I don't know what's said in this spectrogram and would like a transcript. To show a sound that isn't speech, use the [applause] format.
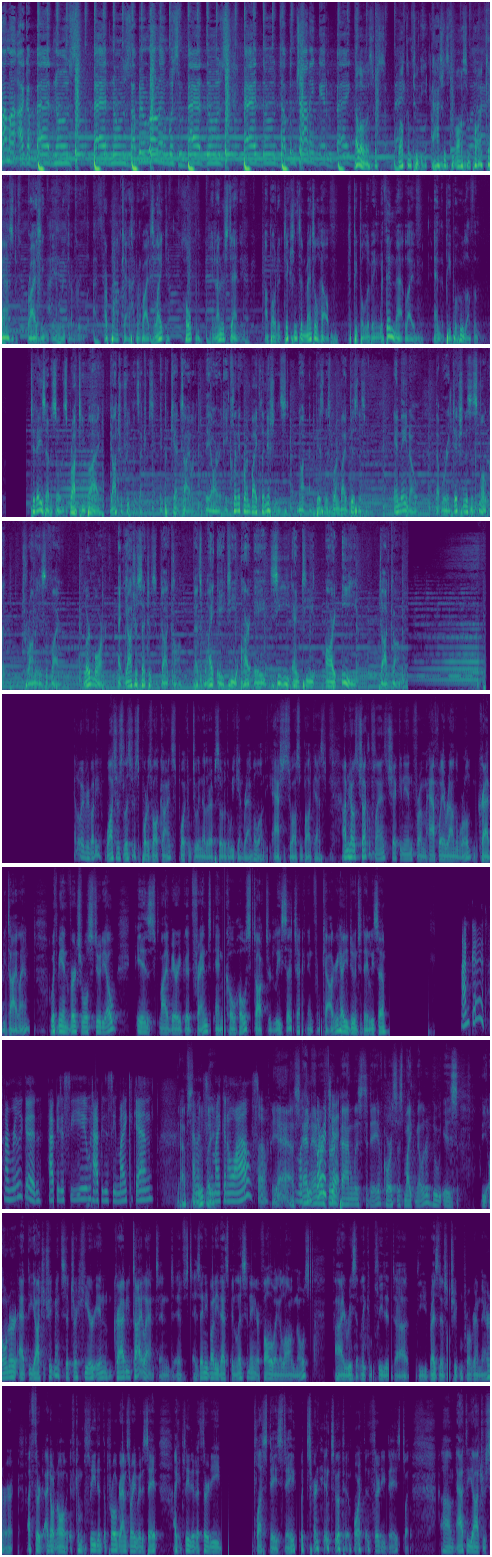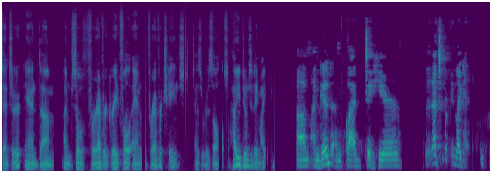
Mama, I got bad news, bad news. I've been rolling with some bad dudes, bad dudes. I've been trying to get a bag. Hello, listeners. Welcome to the Ashes to Awesome podcast, Rising in Recovery. Our podcast provides light, hope, and understanding about addictions and mental health to people living within that life and the people who love them. Today's episode is brought to you by Yatra Treatment Centers in Phuket, Thailand. They are a clinic run by clinicians, not a business run by businessmen. And they know that where addiction is a smoke, trauma is the fire. Learn more at yatracenters.com. That's Y A T R A C E N T R E.com. Hello, everybody. Watchers, listeners, supporters of all kinds. Welcome to another episode of the Weekend Ramble on the Ashes to Awesome podcast. I'm your host, Chuck LaFlange, checking in from halfway around the world in Krabi, Thailand. With me in virtual studio is my very good friend and co-host, Dr. Lisa, checking in from Calgary. How are you doing today, Lisa? I'm good. I'm really good. Happy to see you. Happy to see Mike again. Absolutely. Haven't seen Mike in a while, so yes. looking And, and our to third it. panelist today, of course, is Mike Miller, who is the owner at the Yatra Treatment Center here in Krabi, Thailand. And if, as anybody that's been listening or following along knows, I recently completed uh, the residential treatment program there, or a third. I don't know if completed the program's the right way to say it. I completed a 30 plus day stay, [laughs] which turned into a bit more than 30 days, but um, at the Yatra Center. And um, I'm so forever grateful and forever changed as a result. So how are you doing today, Mike? Um, I'm good. I'm glad to hear. That's like,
